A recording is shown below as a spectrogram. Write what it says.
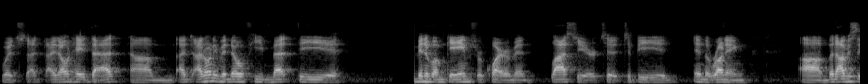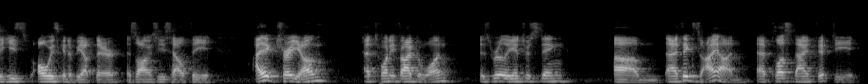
which I, I don't hate that. Um, I, I don't even know if he met the minimum games requirement last year to to be in the running. Um, but obviously, he's always going to be up there as long as he's healthy. I think Trae Young at 25 to one is really interesting. Um, and I think Zion at plus 950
